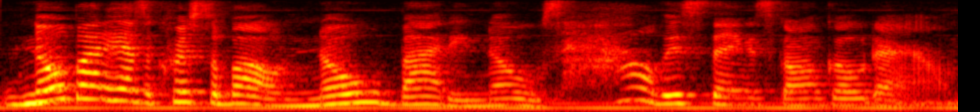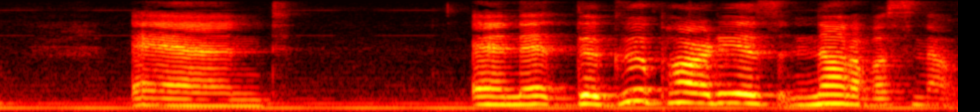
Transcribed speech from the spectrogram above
nobody has a crystal ball. Nobody knows how this thing is going to go down. And and the good part is none of us know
